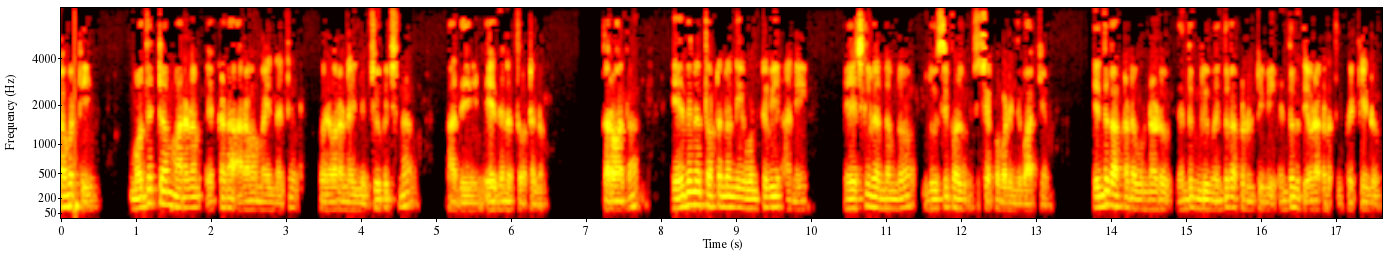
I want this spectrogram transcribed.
కాబట్టి మొదట మరణం ఎక్కడ ఆరంభమైందంటే ఎవరైనా నీకు చూపించిన అది ఏదైనా తోటలో. తర్వాత ఏదైనా తోటలో నీ ఉంటివి అని ఏచికల్ గ్రంథంలో లూసిఫర్ గురించి చెప్పబడింది వాక్యం. ఎందుకు అక్కడ ఉన్నాడు? ఎందుకు నువ్వు ఎందుకు అక్కడ ఉంటివి? ఎందుకు దేవుడు అక్కడ పెట్టిండు?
